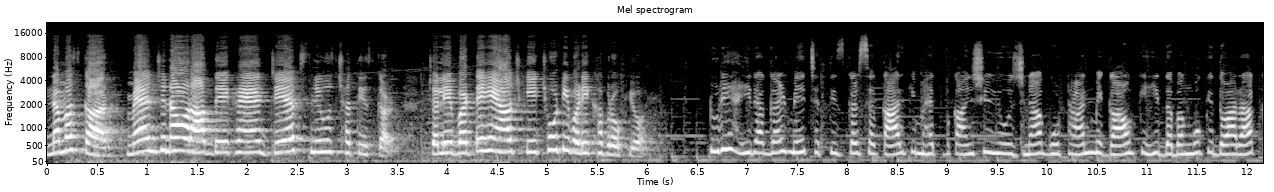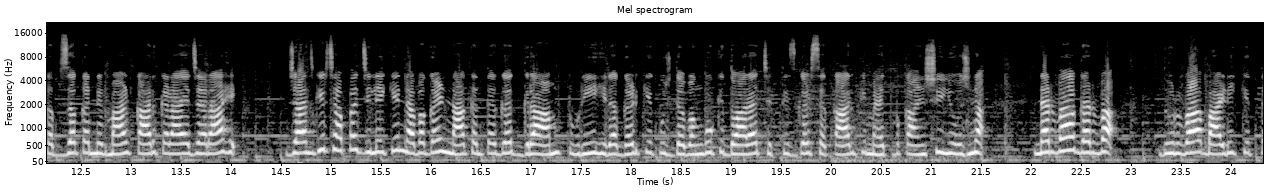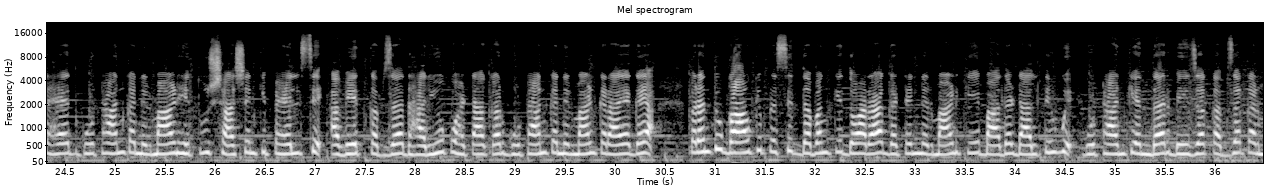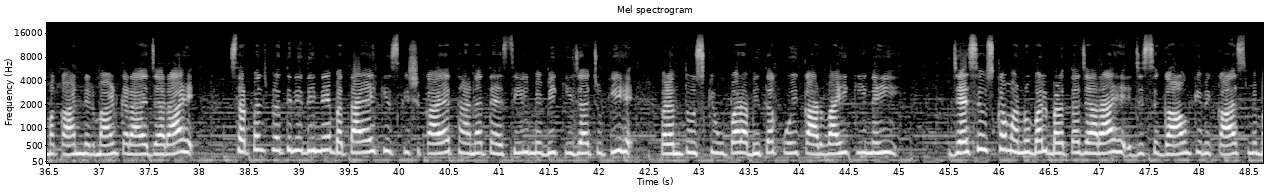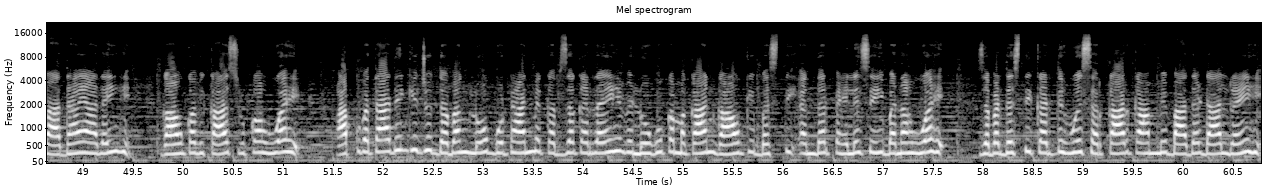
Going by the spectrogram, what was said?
नमस्कार, मैं अंजना और आप देख रहे हैं जेएक्स न्यूज़ छत्तीसगढ़। चलिए बढ़ते हैं आज की छोटी बड़ी खबरों की ओर। टूरी हीरागढ़ में छत्तीसगढ़ सरकार की महत्वाकांक्षी योजना गोठान में गाँव के ही दबंगों के द्वारा कब्जा का निर्माण कार्य कराया जा रहा है। जांजगीर चांपा ज़िले के नवागढ़ नाक अंतर्गत ग्राम टूरी हीरागढ़ के कुछ दबंगों के द्वारा छत्तीसगढ़ सरकार की महत्वाकांक्षी योजना नरवा गरवा धुरवा बाड़ी के तहत गोठान का निर्माण हेतु शासन की पहल से अवैध कब्जाधारियों को हटाकर गोठान का निर्माण कराया गया। परंतु गाँव के प्रसिद्ध दबंग के द्वारा गठन निर्माण के बाधा डालते हुए गोठान के अंदर बेजा कब्जा कर मकान निर्माण कराया जा रहा है। सरपंच प्रतिनिधि ने बताया कि इसकी शिकायत थाना तहसील में भी की जा चुकी है, परंतु उसके ऊपर अभी तक कोई कार्रवाई की नहीं। जैसे उसका मनोबल बढ़ता जा रहा है, जिससे गाँव के विकास में बाधाएँ आ रही हैं। गाँव का विकास रुका हुआ है। आपको बता दें कि जो दबंग लोग गोठान में कब्जा कर रहे हैं वे लोगों का मकान गाँव के बस्ती अंदर पहले से ही बना हुआ है। ज़बरदस्ती करते हुए सरकार काम में बाधा डाल रहे हैं।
